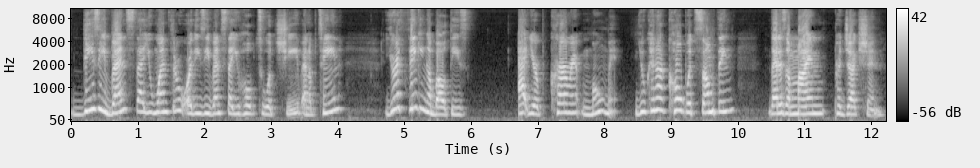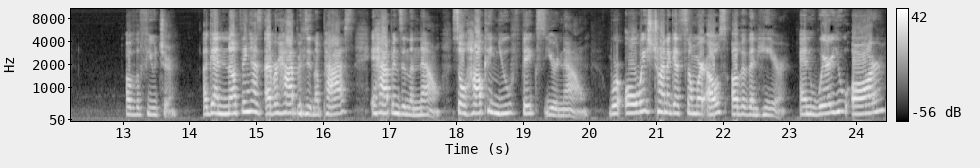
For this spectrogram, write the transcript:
These events that you went through or these events that you hope to achieve and obtain, you're thinking about these at your current moment. You cannot cope with something that is a mind projection of the future. Again, nothing has ever happened in the past, it happens in the now. So, how can you fix your now? We're always trying to get somewhere else other than here. And where you are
